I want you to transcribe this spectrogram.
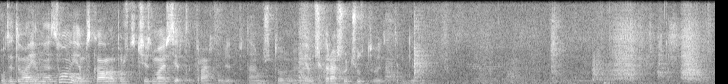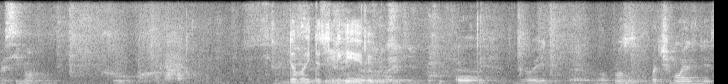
вот эта военная зона, я бы сказала, она просто через мое сердце проходит, потому что я очень хорошо чувствую этот регион. Спасибо. Давайте, Сергей Юрьевич. Э, Говорить э, вопрос, почему я здесь?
